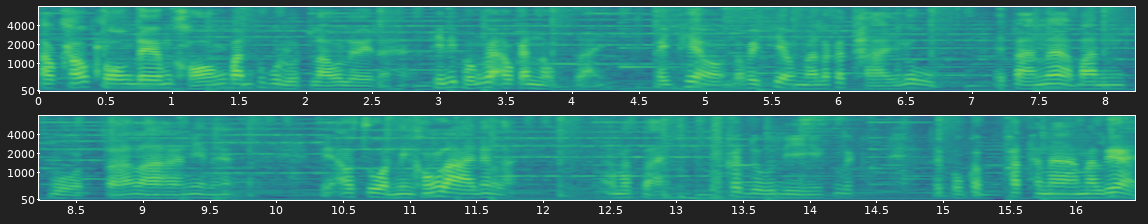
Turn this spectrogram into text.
เอาเขาโครงเดิมของบรรพบุรุษเราเลยนะฮะทีนี้ผมก็เอากระหนกใส่ไปเที่ยวเราไปเที่ยวมาแล้วก็ถ่ายรูปไอ้ตาหน้าบันโบสถ์ตาลาเนี่ยนะฮะเนี่เอาส่วนหนึ่งของลายนั่นแหละเอามาใส่ก็ดูดีแล้วผมก็พัฒนามาเรื่อย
